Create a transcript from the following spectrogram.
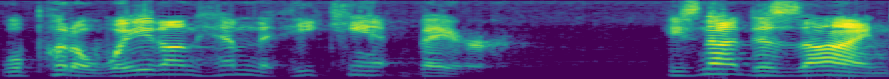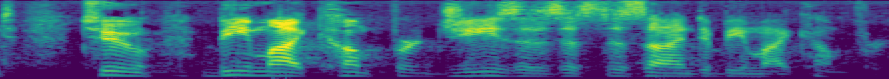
will put a weight on him that he can't bear. He's not designed to be my comfort. Jesus is designed to be my comfort.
